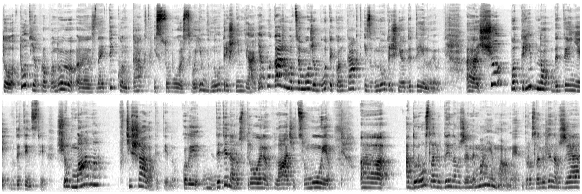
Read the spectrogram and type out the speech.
то тут я пропоную е, знайти контакт із собою, своїм внутрішнім я. Як ми кажемо, це може бути контакт із внутрішньою дитиною. Е, що потрібно дитині в дитинстві? Щоб мама втішала дитину, коли дитина розстроєна, плаче, сумує. А, доросла людина вже не має мами, доросла людина вже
